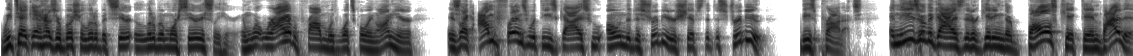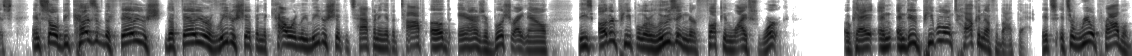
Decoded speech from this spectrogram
we take Anheuser-Busch a little bit ser- a little bit more seriously here. And where, where I have a problem with what's going on here is like I'm friends with these guys who own the distributorships that distribute these products. And these are the guys that are getting their balls kicked in by this. And so because of the failure the failure of leadership and the cowardly leadership that's happening at the top of Anheuser-Busch right now, these other people are losing their fucking life's work. Okay? And and dude, people don't talk enough about that. It's it's a real problem.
